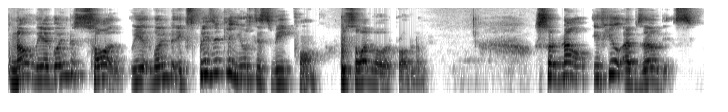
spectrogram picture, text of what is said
now we are going to solve, we are going to explicitly use this weak form to solve our problem. So now if you observe this,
